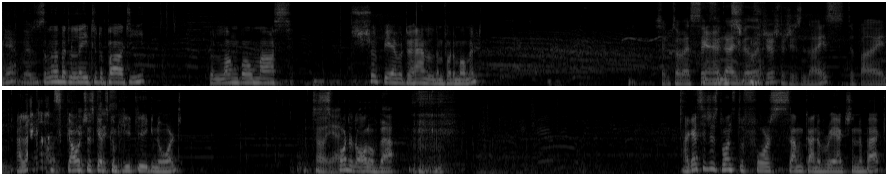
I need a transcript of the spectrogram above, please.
Yeah, they're a little bit late to the party. The longbow mass should be able to handle them for the moment. Simtom has 69 And- villagers, which is nice. Divine. I like that Scout just gets 50. completely ignored. Just Oh, yeah. spotted all of that. I guess he just wants to force some kind of reaction in the back.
